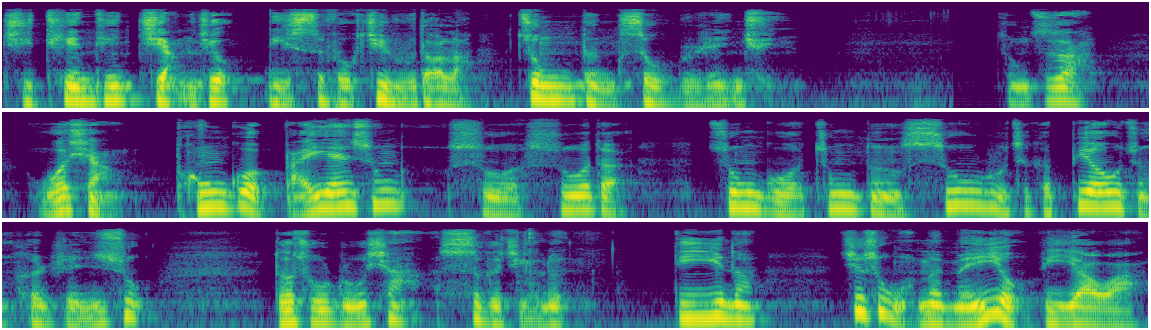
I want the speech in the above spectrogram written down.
去天天讲究你是否进入到了中等收入人群。总之啊，我想通过白岩松所说的中国中等收入这个标准和人数，得出如下四个结论：第一呢，就是我们没有必要啊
